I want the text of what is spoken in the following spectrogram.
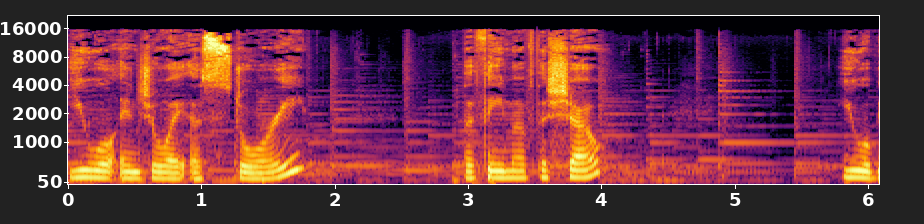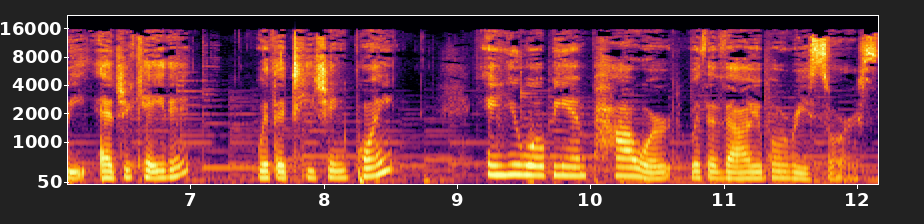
you will enjoy a story, the theme of the show, you will be educated with a teaching point, and you will be empowered with a valuable resource.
